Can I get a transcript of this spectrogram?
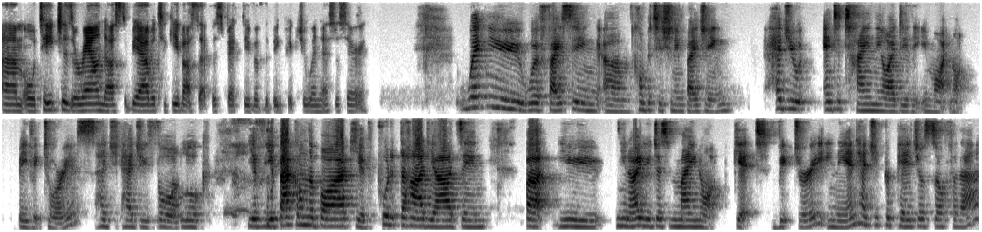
um, or teachers around us to be able to give us that perspective of the big picture when necessary when you were facing um, competition in Beijing, had you entertained the idea that you might not be victorious? Had you, had you thought, look, you've, you're back on the bike, you've put the hard yards in, but you, you know, you just may not get victory in the end. Had you prepared yourself for that?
